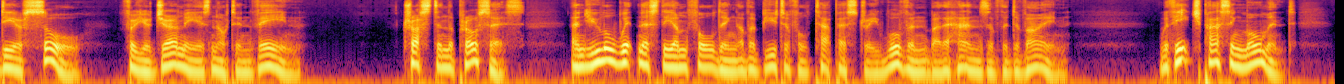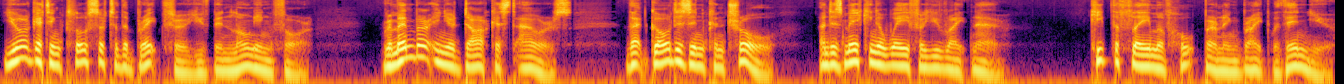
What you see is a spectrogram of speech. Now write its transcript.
dear soul, for your journey is not in vain. Trust in the process, and you will witness the unfolding of a beautiful tapestry woven by the hands of the divine. With each passing moment, you are getting closer to the breakthrough you've been longing for. Remember in your darkest hours that God is in control and is making a way for you right now. Keep the flame of hope burning bright within you,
